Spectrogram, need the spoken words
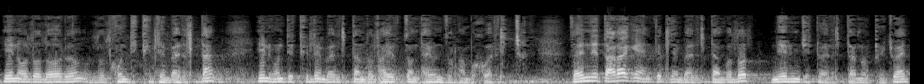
энэ бол өөрөө бол хүнд итгэлийн барилдаан. Энэ хүнд итгэлийн барилдаанд бол 256 бүх барилж байгаа. За энэ дараагийн ангиллын барилдаан бол нэрмжит барилдаанууд гэж байна.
